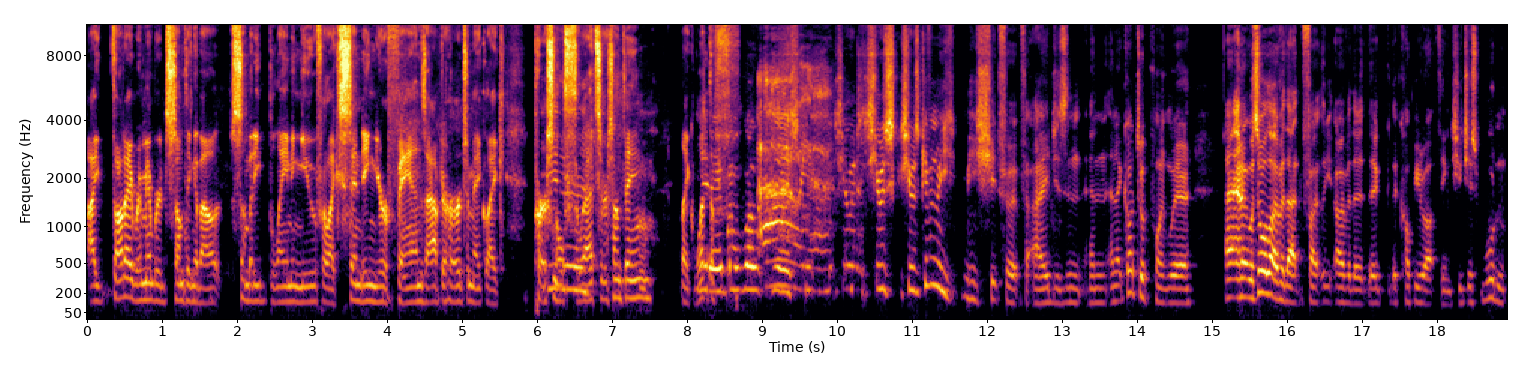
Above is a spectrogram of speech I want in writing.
I thought I remembered something about somebody blaming you for like sending your fans after her to make like personal Yeah. threats or something. Like what yeah, the? F- well, well, Oh, yeah, yeah. she, she was she was she was giving me me shit for for ages, and and and it got to a point where, and it was all over that over the the, the copyright thing. She just wouldn't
